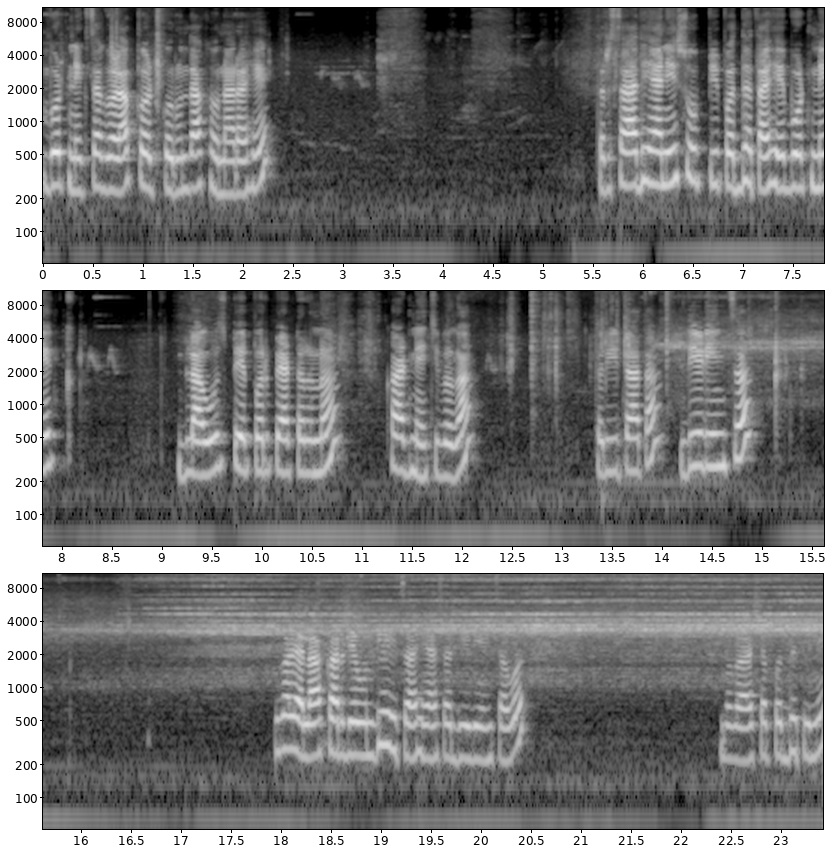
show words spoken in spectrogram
बोटनेकचा गळा कट करून दाखवणार आहे. तर साधी आणि सोपी पद्धत आहे बोटनेक ब्लाऊज पेपर पॅटर्न काढण्याची बघा. तर इथं आता दीड इंच गळ्याला आकार देऊन घ्यायचा आहे असा दीड इंचावर. बघा अशा पद्धतीने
